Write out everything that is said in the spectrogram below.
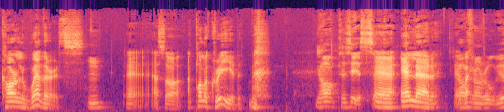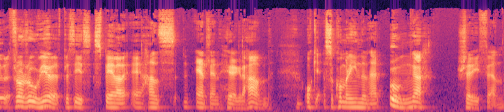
Carl Weathers. Mm. Eh, alltså Apollo Creed. Ja, precis. eh, eller eh, ja, vad- från rovdjuret. från rovdjuret, precis. Spelar eh, hans egentligen högra hand. Och så kommer in den här unga sheriffen.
